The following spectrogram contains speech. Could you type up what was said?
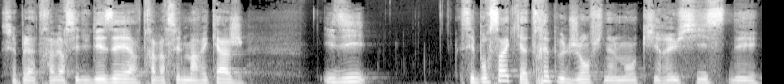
ce qu'on appelle la traversée du désert, traverser le marécage. Il dit, c'est pour ça qu'il y a très peu de gens finalement qui réussissent des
